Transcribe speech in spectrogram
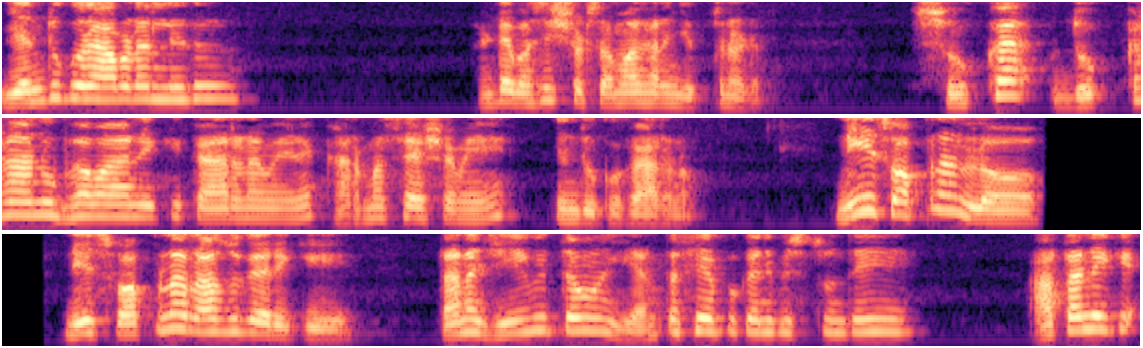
ఎందుకు రావడం లేదు? అంటే వశిష్ఠుడు సమాధానం చెప్తున్నాడు సుఖ దుఃఖానుభవానికి కారణమైన కర్మశేషమే ఇందుకు కారణం. నీ స్వప్నంలో నీ స్వప్న రాజుగారికి తన జీవితం ఎంతసేపు కనిపిస్తుంది? అతనికి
